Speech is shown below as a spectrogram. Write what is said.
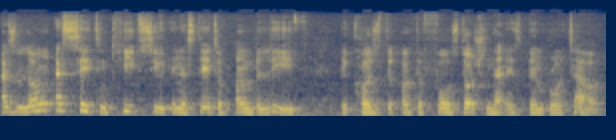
as long as Satan keeps you in a state of unbelief because of the false doctrine that has been brought out,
